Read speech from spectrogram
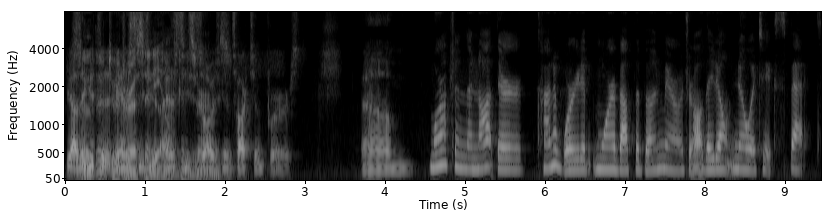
Yeah, they so get that- to, address anesthesia. any health Anesthesia's always going to talk to them first. Um, more often than not, they're kind of worried more about the bone marrow draw. They don't know what to expect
